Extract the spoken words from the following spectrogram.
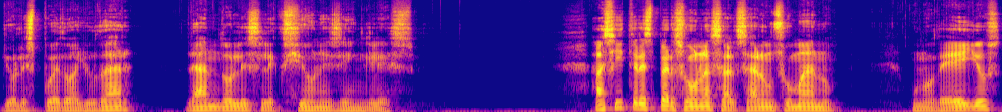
yo les puedo ayudar dándoles lecciones de inglés. Así tres personas alzaron su mano. Uno de ellos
